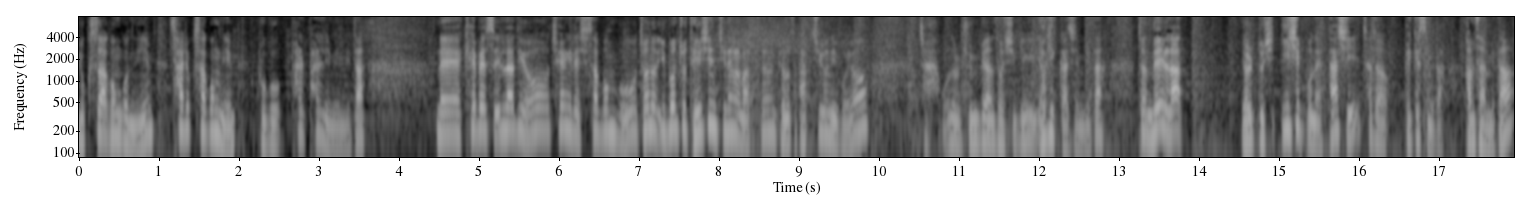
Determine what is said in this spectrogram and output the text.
6409님, 4640님, 9988님입니다. 네, KBS 1라디오 최영일의 시사본부. 저는 이번 주 대신 진행을 맡은 변호사 박지훈이고요. 자, 오늘 준비한 소식이 여기까지입니다. 전 내일 낮 12시 20분에 다시 찾아뵙겠습니다. 감사합니다.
